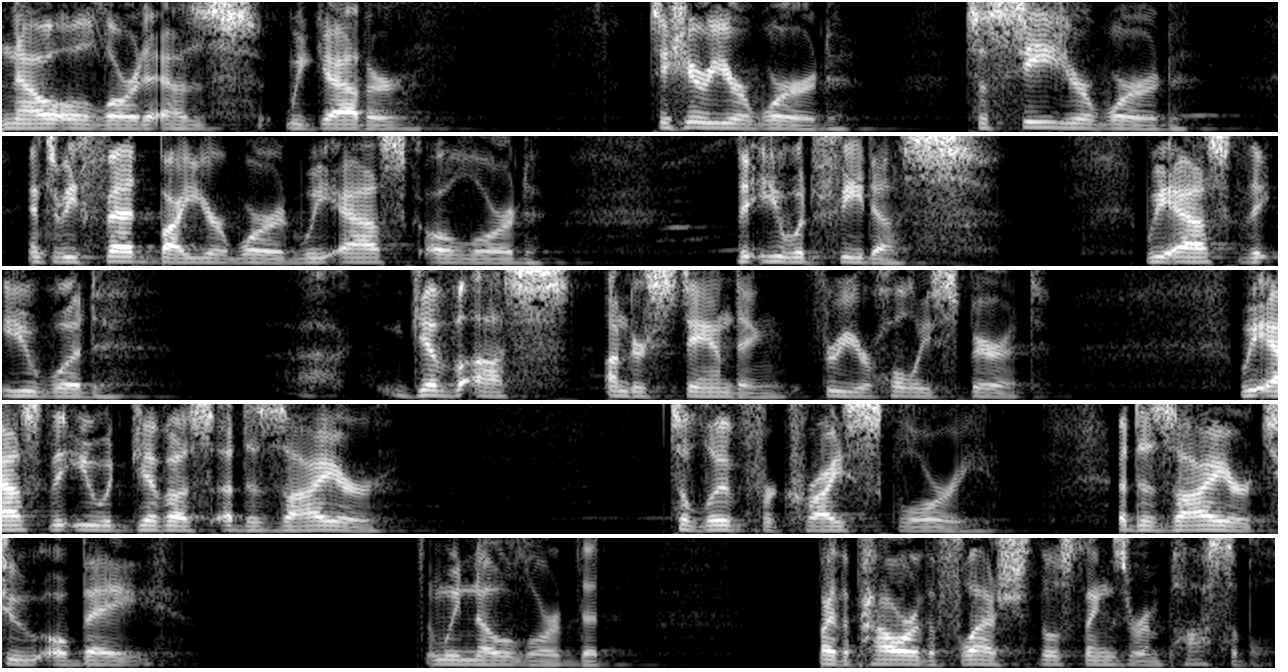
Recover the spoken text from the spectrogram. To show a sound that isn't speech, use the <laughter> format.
And now, O Lord, as we gather to hear your word, to see your word, and to be fed by your word, we ask, O Lord, that you would feed us. We ask that you would uh, give us understanding through your Holy Spirit. We ask that you would give us a desire to live for Christ's glory, a desire to obey. And we know, Lord, that by the power of the flesh, those things are impossible.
